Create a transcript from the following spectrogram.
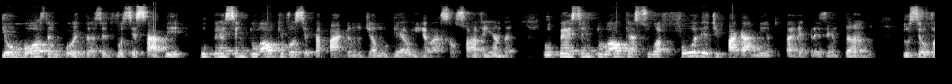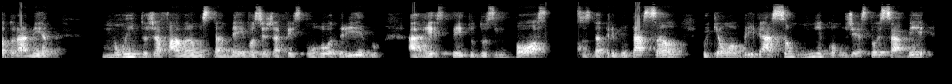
E eu mostro a importância de você saber o percentual que você está pagando de aluguel em relação à sua venda, o percentual que a sua folha de pagamento está representando do seu faturamento. Muito já falamos também, você já fez com o Rodrigo, a respeito dos impostos da tributação, porque é uma obrigação minha como gestor saber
